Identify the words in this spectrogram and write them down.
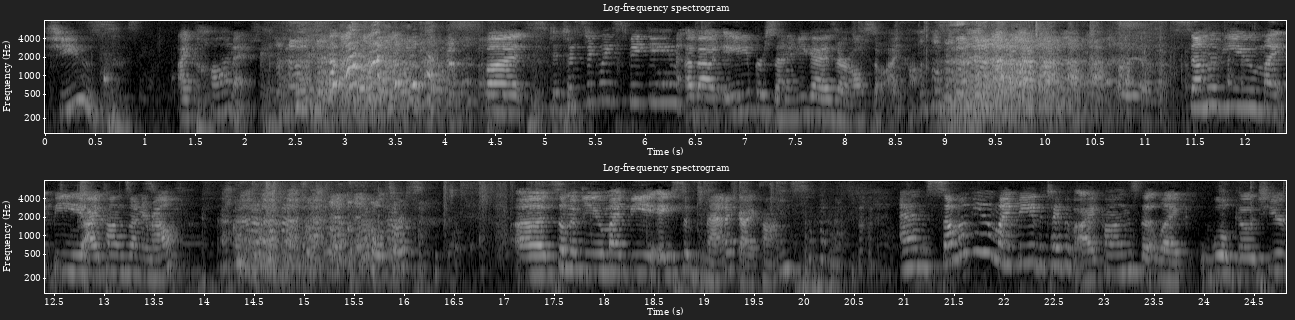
she's iconic. but statistically speaking, about 80% of you guys are also icons. Some of you might be icons on your mouth. Cold source. Uh, some of you might be asymptomatic icons. And some of you might be the type of icons that like will go to your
